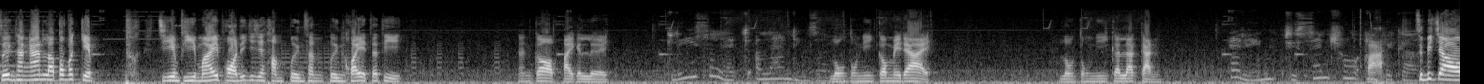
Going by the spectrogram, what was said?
ซึ่งทางนั้นเราต้องไปเก็บ GMP ไหมพอที่จะทำปืนสันปืนควายเอ็ดสักทีงั้นก็ไปกันเลย Please select a landing ล zone. งตรงนี้ก็ไม่ได้ ลงตรงนี้ก็แล้วกัน Heading to Central ป่ะ Africa. ซึ่งพี่จะเอา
